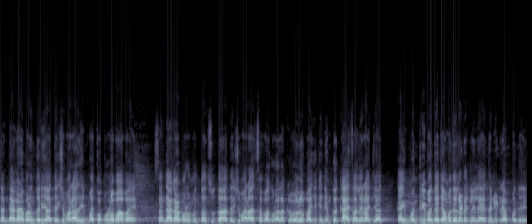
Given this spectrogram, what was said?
संध्याकाळपर्यंत तरी अध्यक्ष महाराज ही महत्त्वपूर्ण बाब आहे. संध्याकाळपर्यंत सुद्धा अध्यक्ष महाराज सभागृहाला कळवलं पाहिजे की नेमकं काय चाललं राज्यात. काही मंत्री पण त्याच्यामध्ये लटकलेले आहेत हनी ट्रॅपमध्ये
